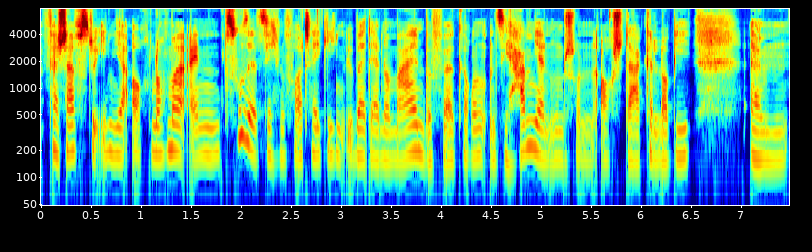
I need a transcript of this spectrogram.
verschaffst du ihnen ja auch nochmal einen zusätzlichen Vorteil gegenüber der normalen Bevölkerung. Und sie haben ja nun schon auch starke Lobby, ähm,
